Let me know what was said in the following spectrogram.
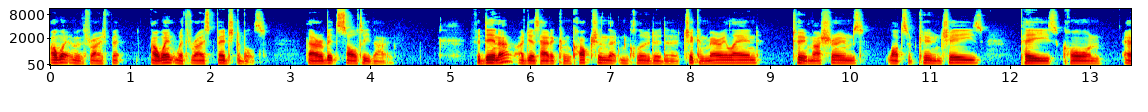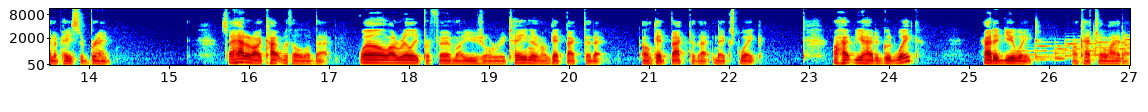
I went with roast ve- I went with roast vegetables. They were a bit salty though. For dinner, I just had a concoction that included a chicken Maryland, two mushrooms, lots of coon cheese, peas, corn, and a piece of bread. So how did I cope with all of that? Well, I really prefer my usual routine and I'll get back to that I'll get back to that next week. I hope you had a good week. How did you eat? I'll catch you later.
